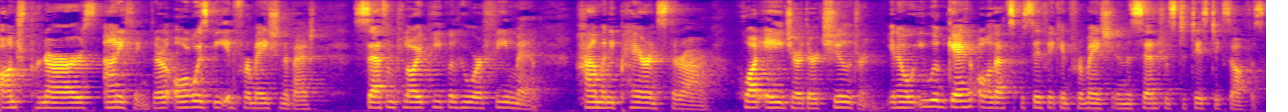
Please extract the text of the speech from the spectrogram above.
entrepreneurs, anything. There'll always be information about self employed people who are female, how many parents there are, what age are their children. You know, you will get all that specific information in the central statistics office.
